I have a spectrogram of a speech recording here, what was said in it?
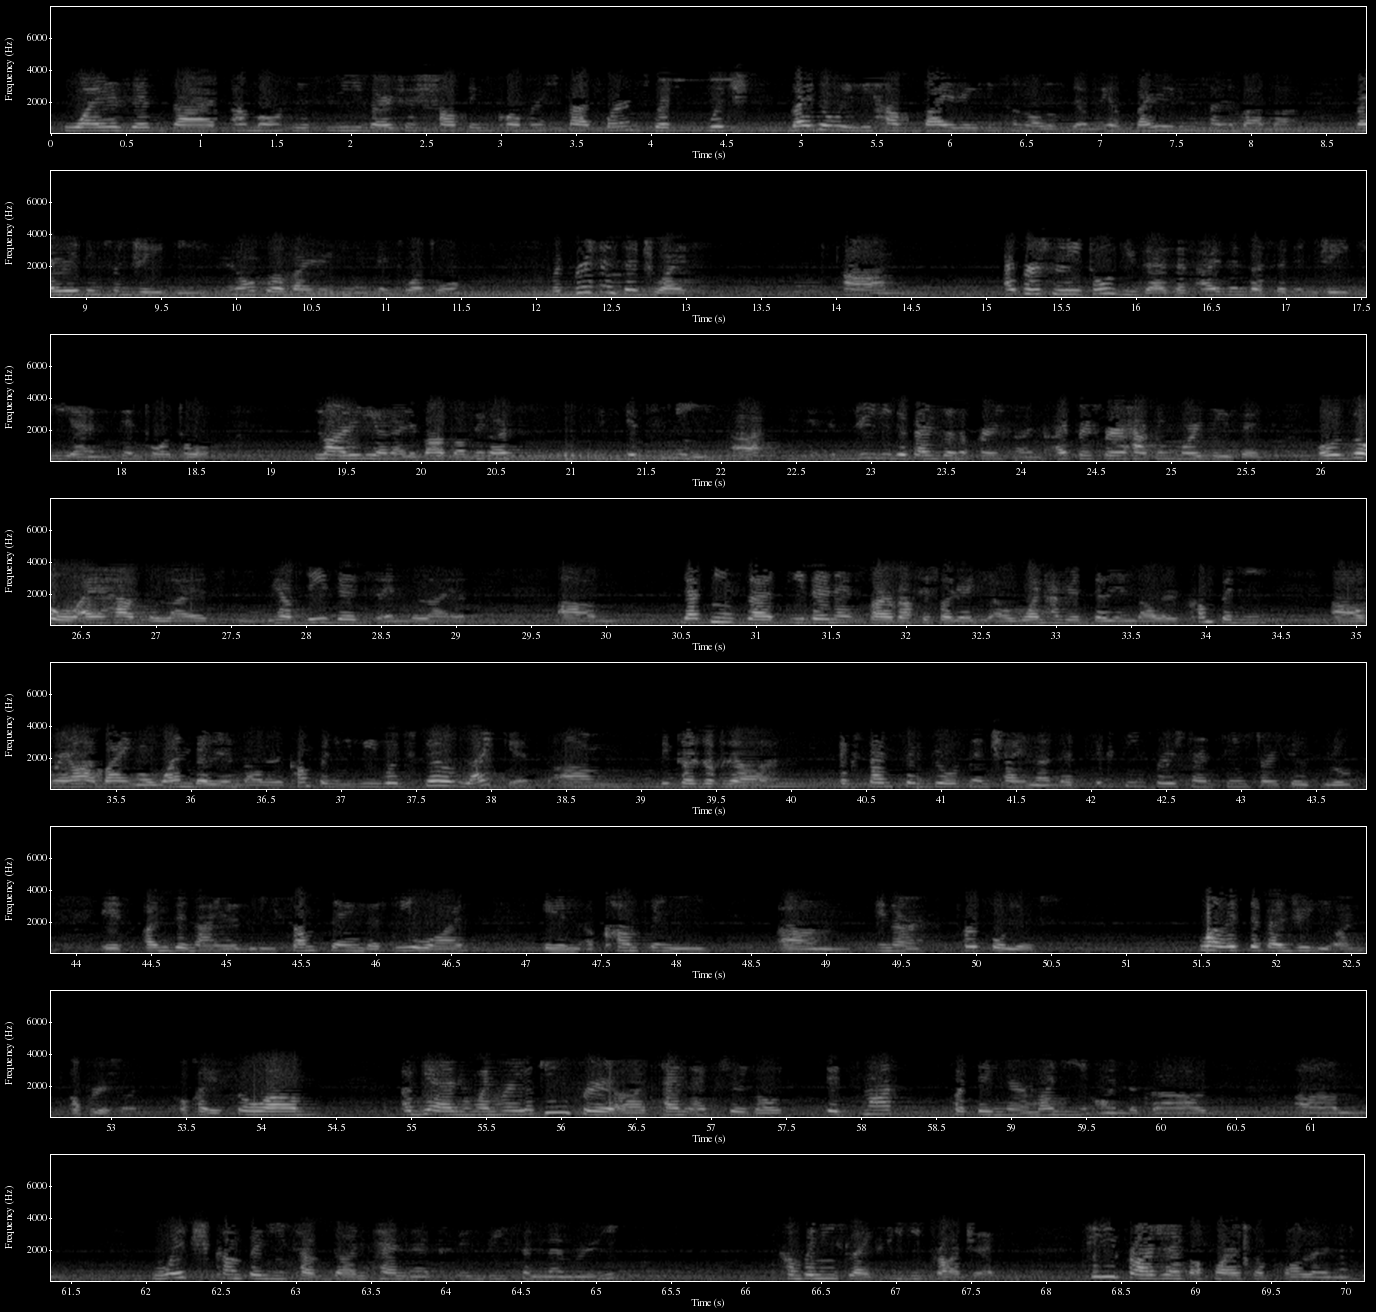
why is it that among the three largest shopping commerce platforms, which, which by the way, we have buy ratings on all of them. We have buy ratings on Alibaba, buy ratings on JD, and also a buy rating on Pinduoduo. But percentage-wise, um, I personally told you guys that I've invested in JD and Pinduoduo, not really on Alibaba because it's me. Uh, really depends on the person. I prefer having more Davids, although I have Goliaths too. We have Davids and Goliaths. Um, that means that even if Starbucks is already a $100 billion company, uh, we're not buying a $1 billion company, we would still like it um, because of the extensive growth in China. That 16% same-store sales growth is undeniably something that we want in a company um, in our portfolios. Well, it depends really on a person. Okay, so um, again, when we're looking for a 10x results, it's not putting your money on the clouds. Um, which companies have done 10x in recent memory? Companies like CD Projekt. CD Projekt of Warsaw, Poland.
